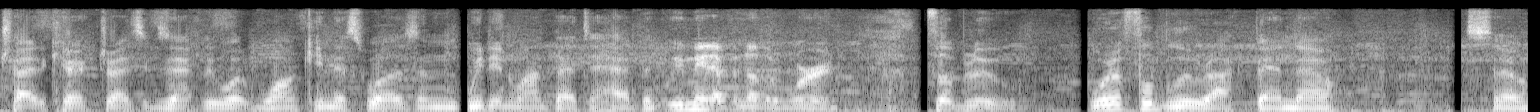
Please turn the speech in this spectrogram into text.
try to characterize exactly what wonkiness was, and we didn't want that to happen. We made up another word. Fablu. We're a Fablu rock band now. So,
